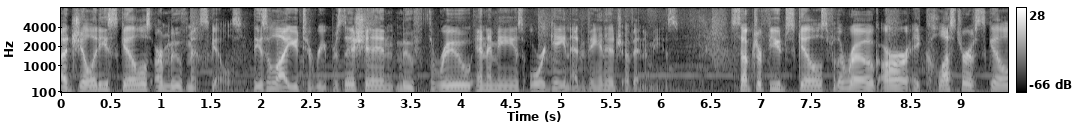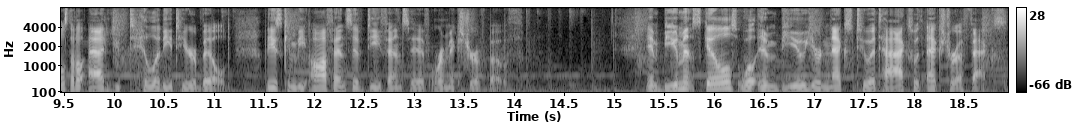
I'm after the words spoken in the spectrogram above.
Agility skills are movement skills. These allow you to reposition, move through enemies, or gain advantage of enemies. Subterfuge skills for the rogue are a cluster of skills that'll add utility to your build. These can be offensive, defensive, or a mixture of both. Imbuement skills will imbue your next two attacks with extra effects,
